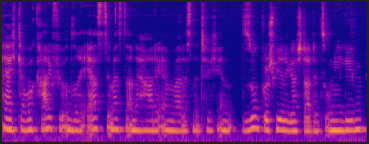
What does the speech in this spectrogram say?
Ja, ich glaube auch gerade für unsere Erstsemester an der HDM war das natürlich ein super schwieriger Start ins Unileben,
